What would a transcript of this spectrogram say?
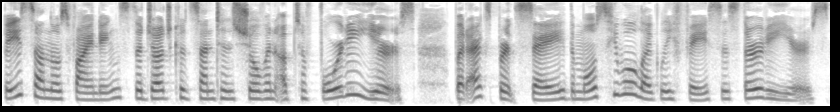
Based on those findings, the judge could sentence Chauvin up to 40 years, but experts say the most he will likely face is 30 years.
